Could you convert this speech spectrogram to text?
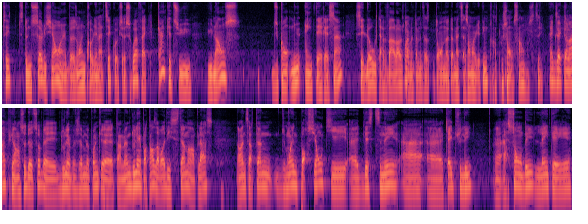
c'est une solution à un besoin, une problématique, quoi que ce soit. Fait quand que tu lance du contenu intéressant, c'est là où ta valeur de ton, automatisation marketing prend tout son sens. Exactement. Puis ensuite de ça, ben, j'aime le point que tu emmènes, d'où l'importance d'avoir des systèmes en place, d'avoir une certaine, du moins une portion qui est euh, destinée à euh, calculer, euh, à sonder l'intérêt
